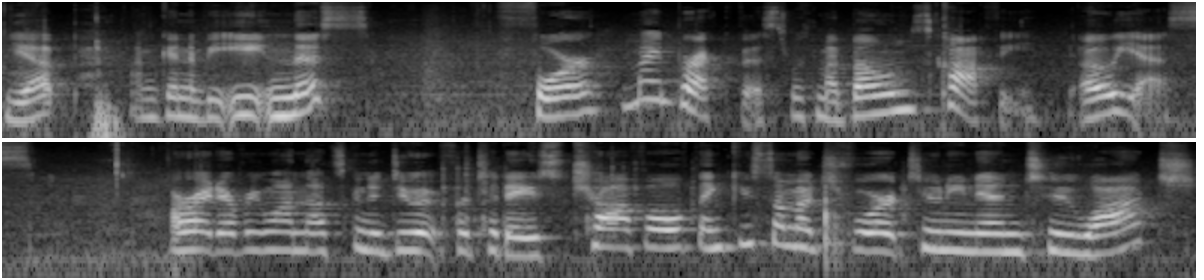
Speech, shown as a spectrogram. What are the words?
Yep, I'm going to be eating this for my breakfast with my Bones coffee. Oh yes. All right, everyone, that's going to do it for today's chaffle. Thank you so much for tuning in to watch,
